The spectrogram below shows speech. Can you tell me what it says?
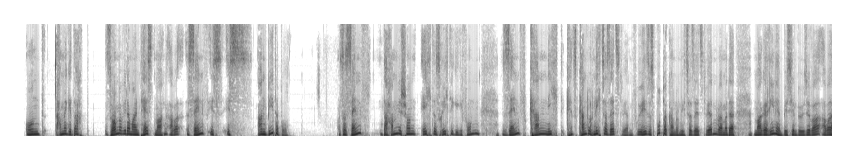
und haben mir gedacht, sollen wir wieder mal einen Test machen, aber Senf ist, ist unbeatable. Also Senf, da haben wir schon echt das Richtige gefunden. Senf kann nicht, kann durch nichts ersetzt werden. Früher hieß es Butter kann durch nichts ersetzt werden, weil man der Margarine ein bisschen böse war, aber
